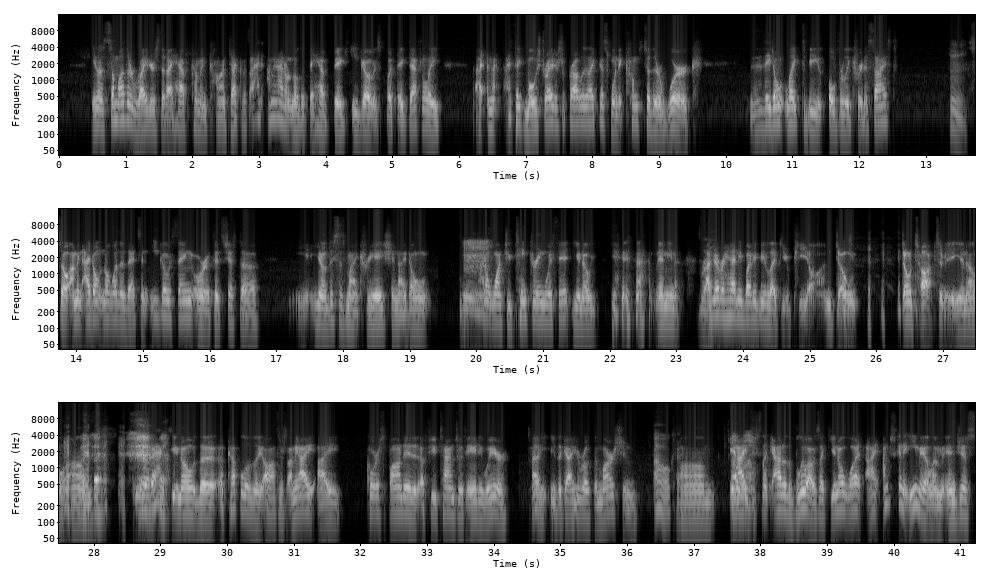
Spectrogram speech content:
you know, some other writers that I have come in contact with, I, I mean, I don't know that they have big egos, but they definitely, I, and I think most writers are probably like this. When it comes to their work, they don't like to be overly criticized. Hmm. So, I mean, I don't know whether that's an ego thing or if it's just a, you know, this is my creation. I don't, I don't want you tinkering with it. You know, I mean, Right. I've never had anybody be like, "You peon, don't don't talk to me." You know. Um, in fact, you know, the a couple of the authors. I mean, I I corresponded a few times with Andy Weir, uh, the guy who wrote The Martian. Oh, okay. Um, and Oh, I wow. just like out of the blue, I was like, you know what? I I'm just gonna email him and just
